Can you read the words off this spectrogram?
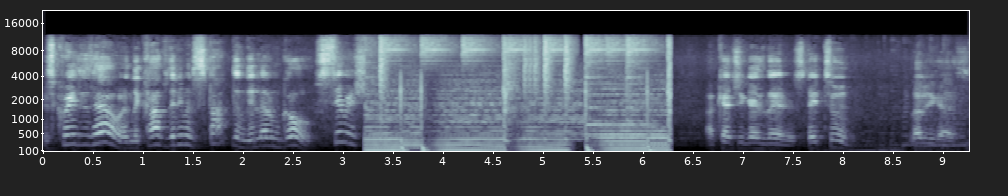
It's crazy as hell. And the cops didn't even stop them. They let them go. Serious shit. I'll catch you guys later. Stay tuned. Love you guys.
